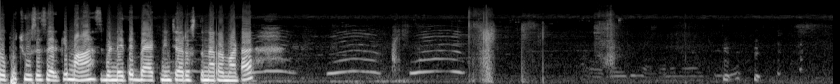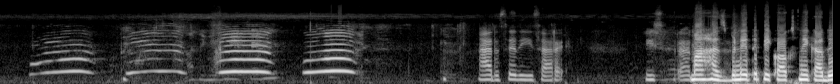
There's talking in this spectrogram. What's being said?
లోపు చూసేసరికి మా హస్బెండ్ అయితే బ్యాక్ నుంచి అరుస్తున్నారు అనమాట అరిసేది ఈసారే మా హస్బెండ్ అయితే పికాక్స్ నే కాదు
